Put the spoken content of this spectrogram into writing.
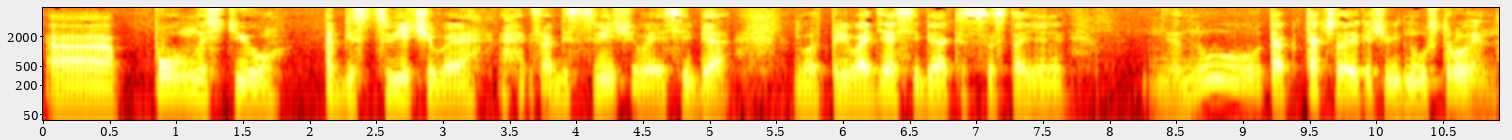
а, полностью обесцвечивая, обесцвечивая себя, вот, приводя себя к состоянию. Ну, так, так человек, очевидно, устроен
